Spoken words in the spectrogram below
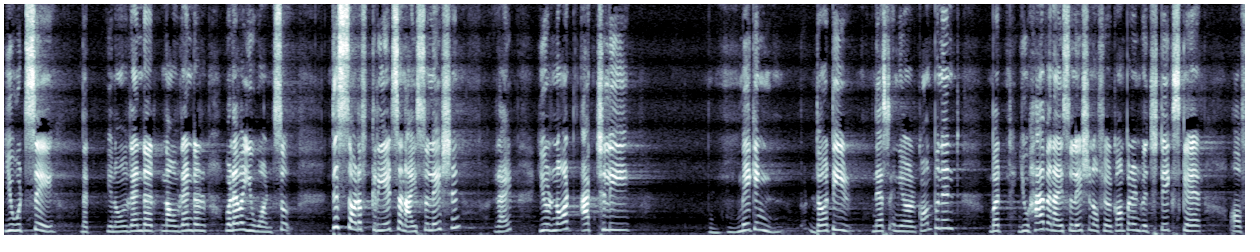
you would say that, you know, render, now render whatever you want. So this sort of creates an isolation, right? You're not actually making dirtiness in your component, but you have an isolation of your component which takes care of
